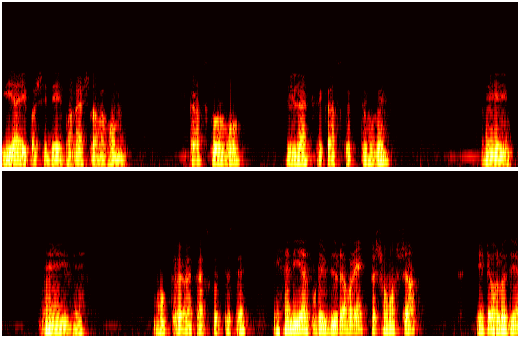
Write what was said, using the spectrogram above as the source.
দিয়ে এই পাশে দিয়ে এখানে আসলাম, এখন কাজ করব রিল্যাক্সে কাজ করতে হবে। এই এই যে মক্কেলেরা কাজ করতেছে। এখানে এয়ারপোর্টের ভিতরে আবার একটা সমস্যা, সেটা হলো যে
